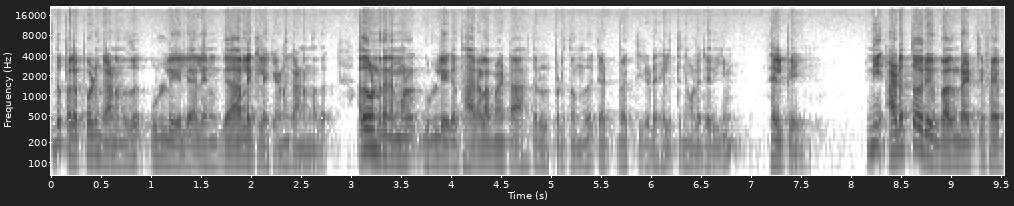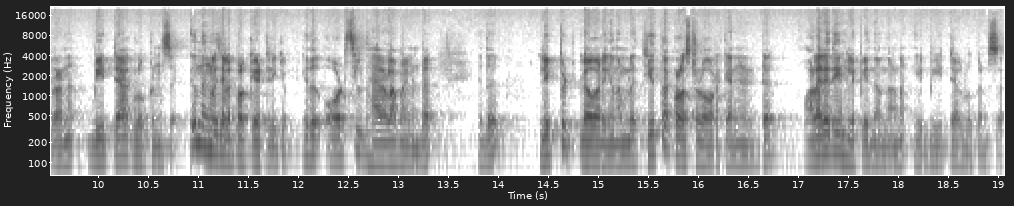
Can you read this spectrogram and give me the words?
ഇത് പലപ്പോഴും കാണുന്നത് ഉള്ളിയിൽ അല്ലെങ്കിൽ ഗാർലിക്കിലൊക്കെയാണ് കാണുന്നത്. അതുകൊണ്ട് തന്നെ നമ്മൾ ഉള്ളിയൊക്കെ ധാരാളമായിട്ട് ആഹാരത്തിൽ ഉൾപ്പെടുത്തുന്നത് ഗട്ട് ബാക്ടീരിയയുടെ ഹെൽത്തിന് വളരെയധികം ഹെൽപ്പ് ചെയ്യും. ഇനി അടുത്ത ഒരു വിഭാഗം ഡയറ്ററി ഫൈബറാണ് ബീറ്റ ഗ്ലൂക്കൺസ് ഇത് നിങ്ങൾ ചിലപ്പോൾ കേട്ടിരിക്കും. ഇത് ഓട്സിൽ ധാരാളമായി ഉണ്ട് ഇത് ലിപ്പിഡ് ലോവറിങ് നമ്മൾ ചീത്ത കൊളസ്ട്രോൾ കുറയ്ക്കാൻ വേണ്ടിയിട്ട് വളരെയധികം ഹെൽപ്പ് ചെയ്യുന്ന ഒന്നാണ് ഈ ബീറ്റ ഗ്ലൂക്കൺസ്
